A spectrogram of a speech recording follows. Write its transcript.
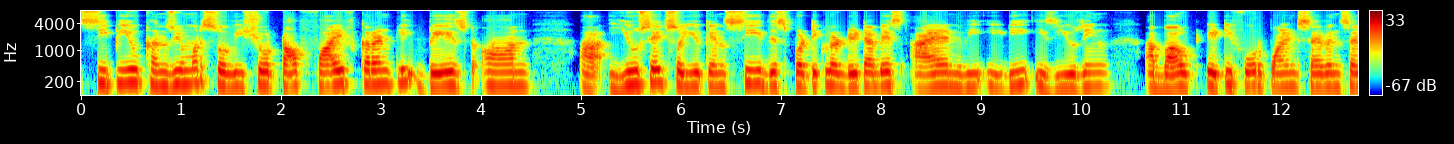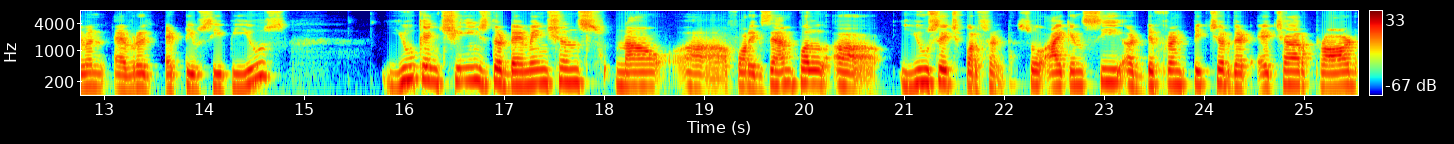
CPU consumer. so we show top five currently based on uh, usage. So you can see this particular database INVED is using about 84.77 average active CPUs you can change the dimensions now uh, for example uh, usage percent. So I can see a different picture that HR prod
